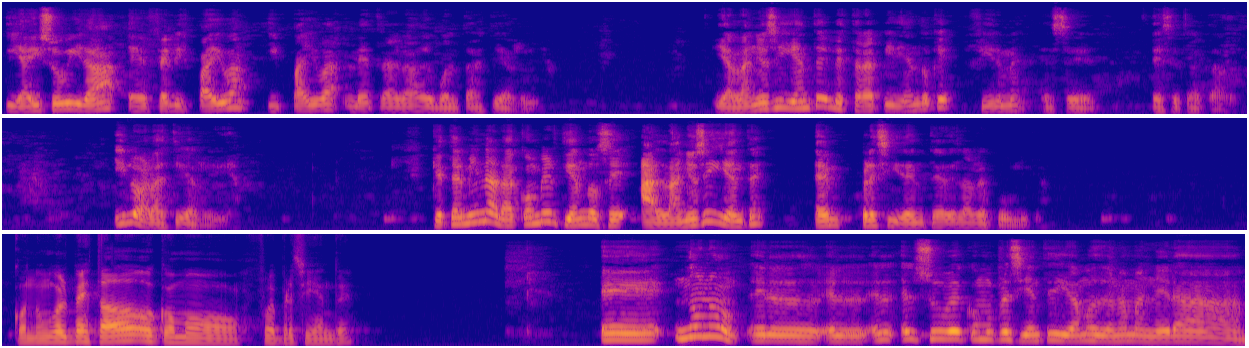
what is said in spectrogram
y ahí subirá eh, Félix Paiva y Paiva le traerá de vuelta a Estigarribia. Y al año siguiente le estará pidiendo que firme ese, ese tratado. Y lo hará Estigarribia. Que terminará convirtiéndose al año siguiente en presidente de la República. ¿Con un golpe de Estado o como fue presidente? Eh, no, no, él, sube como presidente, digamos, de una manera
